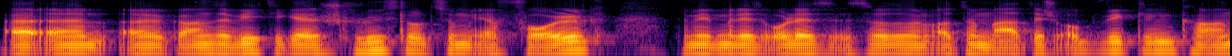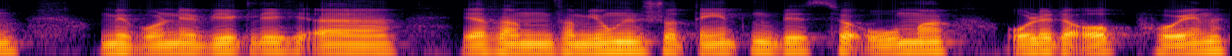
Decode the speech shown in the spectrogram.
ein, ein ganz wichtiger Schlüssel zum Erfolg, damit man das alles sozusagen automatisch abwickeln kann. Und wir wollen ja wirklich äh, ja, vom, vom jungen Studenten bis zur Oma alle da abholen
